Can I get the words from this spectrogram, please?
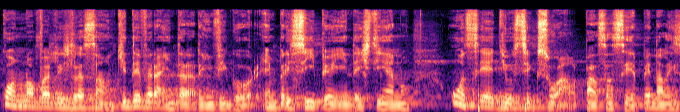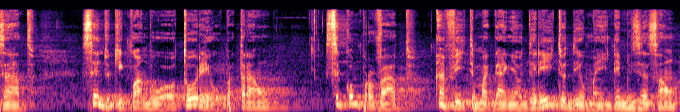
Com a nova legislação que deverá entrar em vigor, em princípio ainda este ano, o assédio sexual passa a ser penalizado, sendo que quando o autor é o patrão, se comprovado, a vítima ganha o direito de uma indemnização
